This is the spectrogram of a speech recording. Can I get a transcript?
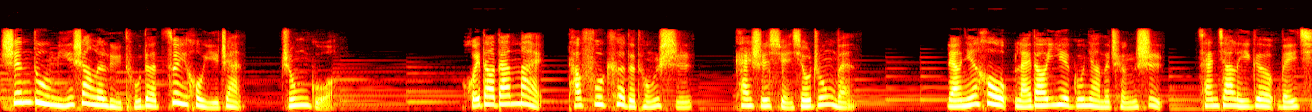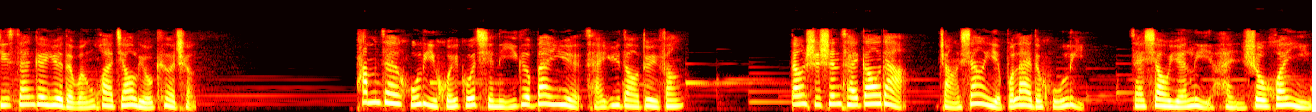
深度迷上了旅途的最后一站——中国。回到丹麦，他复课的同时开始选修中文。两年后，来到叶姑娘的城市，参加了一个为期三个月的文化交流课程。他们在胡里回国前的一个半月才遇到对方。当时身材高大、长相也不赖的胡里，在校园里很受欢迎，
